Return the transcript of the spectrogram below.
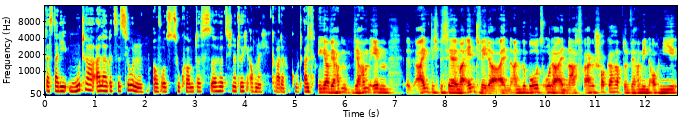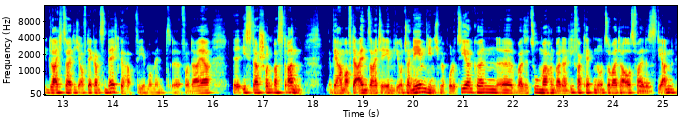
dass da die Mutter aller Rezessionen auf uns zukommt. Das äh, hört sich natürlich auch nicht gerade gut an. Ja, wir haben, wir haben eben äh, eigentlich bisher immer entweder einen Angebots- oder einen Nachfrageschock gehabt und wir haben ihn auch nie gleichzeitig auf der ganzen Welt gehabt wie im Moment. Äh, von daher äh, ist da schon was dran wir haben auf der einen Seite eben die Unternehmen, die nicht mehr produzieren können, äh, weil sie zumachen, weil dann Lieferketten und so weiter ausfallen. Das ist die An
